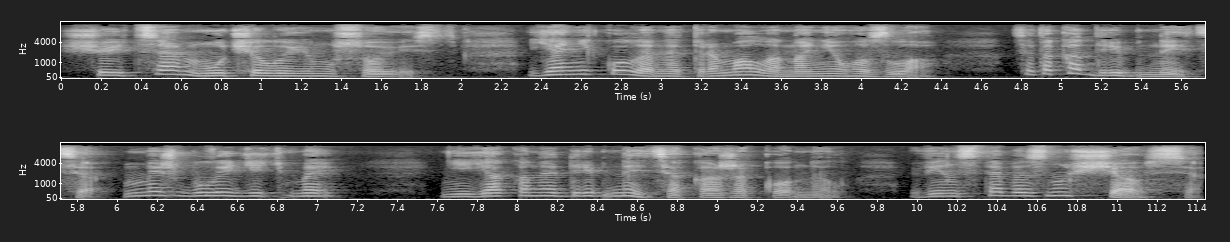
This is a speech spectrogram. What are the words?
що й це мучило йому совість. Я ніколи не тримала на нього зла. Це така дрібниця. Ми ж були дітьми. Ніяка не дрібниця, каже Коннел. Він з тебе знущався.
